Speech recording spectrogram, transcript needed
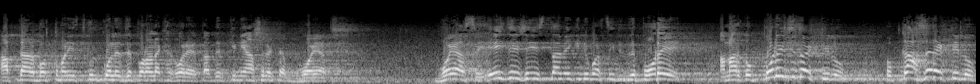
আপনার বর্তমানে স্কুল, কলেজে পড়ালেখা করে, তাদেরকে নিয়ে আসলে একটা ভয় আছে। ভয় আছে। এই যে সেই ইসলামিক ইউনিভার্সিটিতে পড়ে আমার খুব পরিচিত একটি লোক, খুব কাছের একটি লোক,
